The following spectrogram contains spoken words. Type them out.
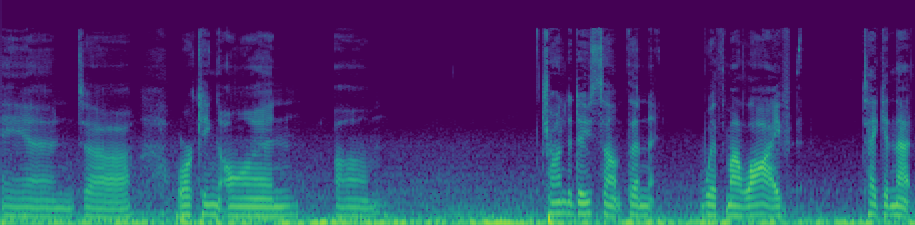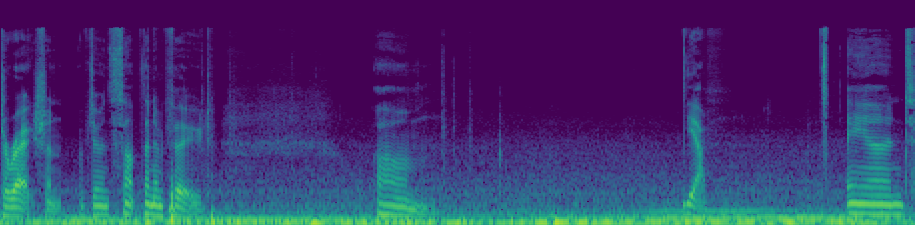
and uh, working on um, trying to do something with my life, taking that direction of doing something in food. Um, yeah. And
